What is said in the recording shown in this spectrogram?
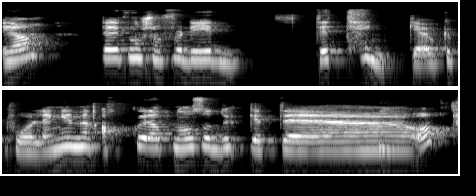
Ja, det er litt morsomt fordi det tenker jeg jo ikke på lenger, men akkurat nå så dukket det opp.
